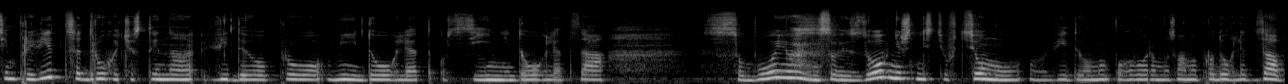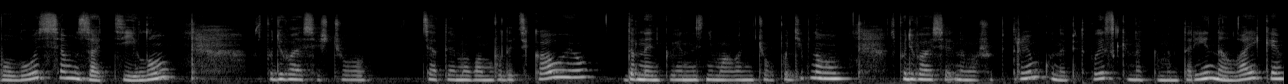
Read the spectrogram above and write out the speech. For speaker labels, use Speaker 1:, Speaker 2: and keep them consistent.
Speaker 1: Всім привіт! Це друга частина відео про мій догляд, осінній догляд за собою, за своєю зовнішністю. В цьому відео ми поговоримо з вами про догляд за волоссям, за тілом. Сподіваюся, що ця тема вам буде цікавою. Давненько я не знімала нічого подібного. Сподіваюся на вашу підтримку, на підписки, на коментарі, на лайки.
